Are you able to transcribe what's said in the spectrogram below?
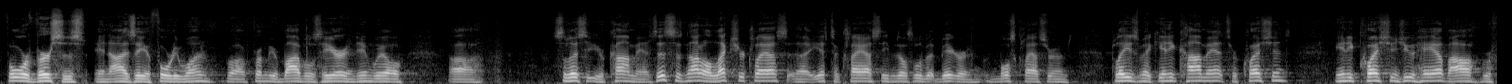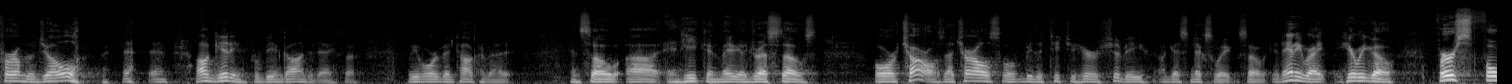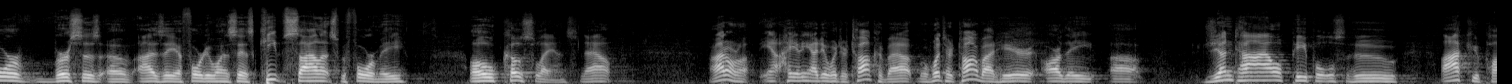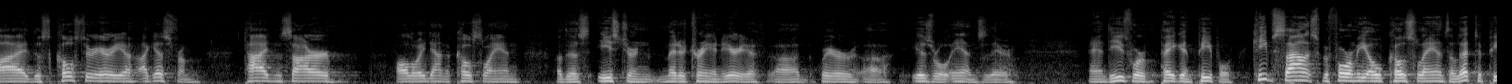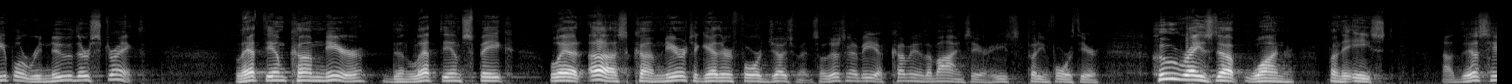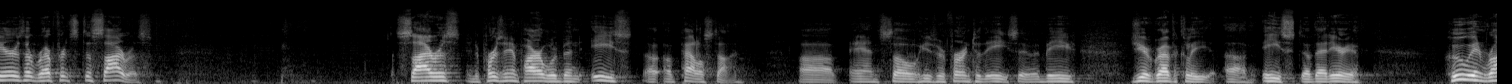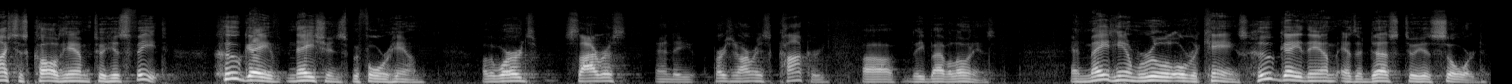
four verses in Isaiah 41 uh, from your Bibles here, and then we'll uh, solicit your comments. This is not a lecture class. Uh, it's a class, even though it's a little bit bigger in most classrooms. Please make any comments or questions. Any questions you have, I'll refer them to Joel, and I'll get him for being gone today. So we've already been talking about it, and so uh, and he can maybe address those, or Charles. Now Charles will be the teacher here. Should be, I guess, next week. So at any rate, here we go. First four verses of Isaiah 41 says, "Keep silence before me." Oh, coastlands. Now, I don't know, you know, have any idea what they're talking about, but what they're talking about here are the uh, Gentile peoples who occupy this coastal area, I guess from Tyre all the way down the coastland of this eastern Mediterranean area uh, where uh, Israel ends there. And these were pagan people. Keep silence before me, O coastlands, and let the people renew their strength. Let them come near, then let them speak. Let us come near together for judgment. So there's going to be a coming of the minds here. He's putting forth here. Who raised up one from the east? Now, this here is a reference to Cyrus. Cyrus in the Persian Empire would have been east of Palestine. Uh, and so he's referring to the east. It would be geographically uh, east of that area. Who in righteousness called him to his feet? Who gave nations before him? In other words, Cyrus and the Persian armies conquered uh, the Babylonians and made him rule over kings. Who gave them as a dust to his sword,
